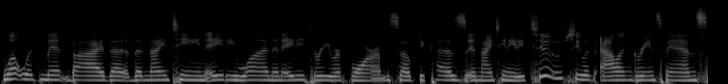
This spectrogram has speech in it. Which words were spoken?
what was meant by the, the 1981 and 83 reforms. So, because in 1982, she was Alan Greenspan's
